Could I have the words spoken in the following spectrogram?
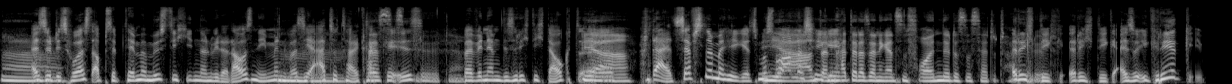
Ah. Also das heißt, ab September müsste ich ihn dann wieder rausnehmen, was ja auch total das kacke ist ist. blöd, ja. Weil wenn ihm das richtig taugt, Ja. äh, da, jetzt du nicht mehr hingehen, jetzt muss man Ja, anders und dann hingehen. hat er da seine ganzen Freunde, das ist ja total Richtig, richtig. Also ich krieg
